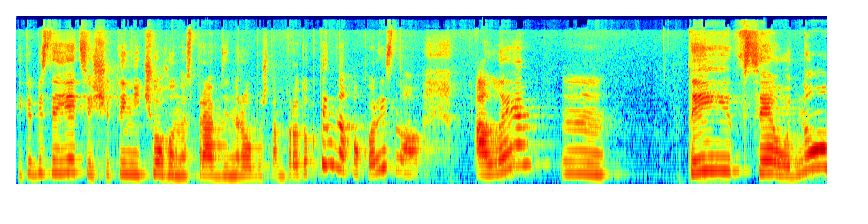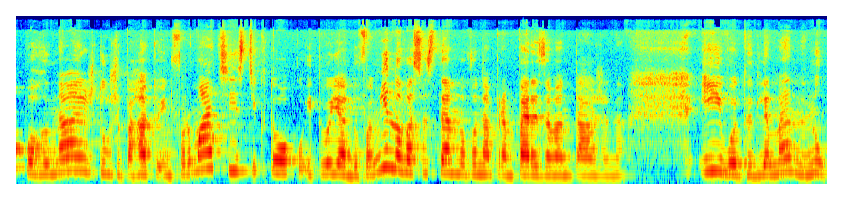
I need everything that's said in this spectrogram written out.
і тобі здається, що ти нічого насправді не робиш там продуктивного, корисного. Але. м, ти все одно поглинаєш дуже багато інформації з Тіктоку, і твоя дофамінова система вона прям перезавантажена. І от для мене, ну,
